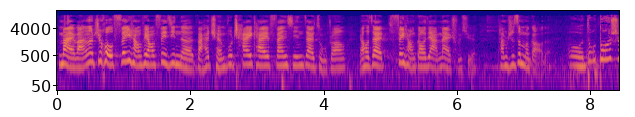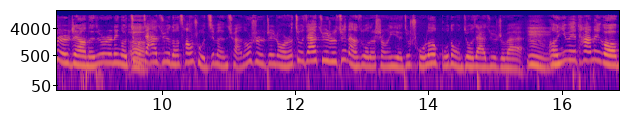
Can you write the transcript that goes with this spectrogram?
买完了之后非常非常费劲的把它全部拆开翻新再组装，然后再非常高价卖出去。他们是这么搞的。哦，都都是这样的，就是那个旧嗯家具的仓储基本全都是这种人。旧家具是最难做的生意，就除了古董旧家具之外，嗯呃，因为它那个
